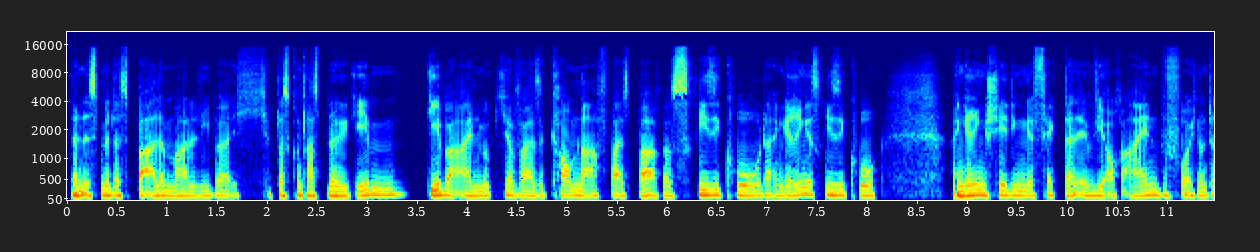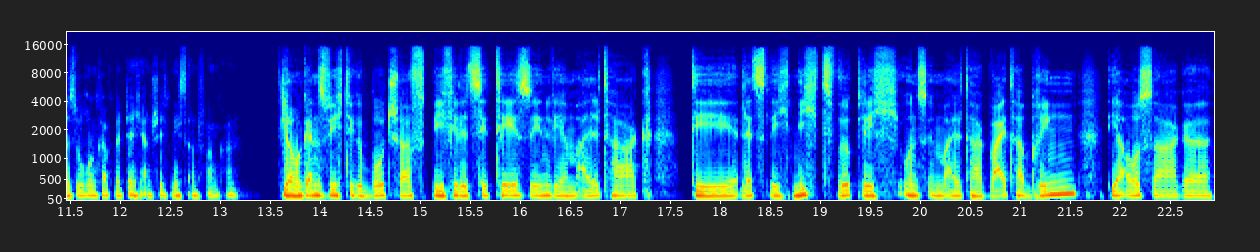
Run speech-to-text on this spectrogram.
dann ist mir das bei allem Male lieber, ich habe das Kontrastmittel gegeben, gebe ein möglicherweise kaum nachweisbares Risiko oder ein geringes Risiko, einen geringen schädigenden Effekt dann irgendwie auch ein, bevor ich eine Untersuchung habe, mit der ich anschließend nichts anfangen kann. Ich glaube, eine ganz wichtige Botschaft, wie viele CTs sehen wir im Alltag, die letztlich nicht wirklich uns im Alltag weiterbringen. Die Aussage,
